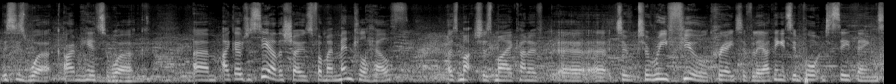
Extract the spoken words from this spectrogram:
This is work. I'm here to work. Um, I go to see other shows for my mental health as much as my kind of uh, uh, to, to refuel creatively. I think it's important to see things,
